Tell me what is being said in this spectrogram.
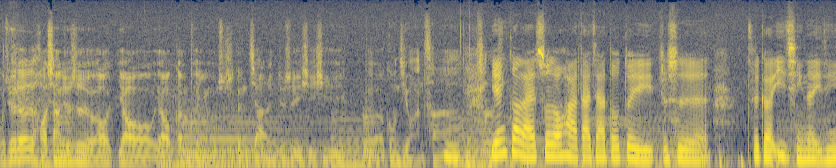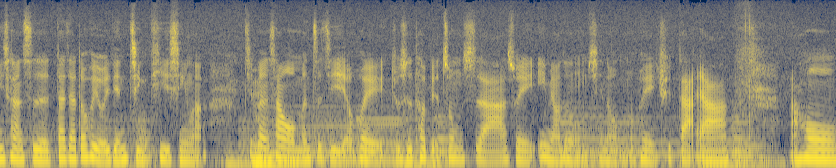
我觉得好像就是要要要跟朋友，就是跟家人，就是一起去呃共进晚餐啊。严格来说的话，大家都对就是这个疫情呢，已经算是大家都会有一点警惕心了。基本上我们自己也会就是特别重视啊，所以疫苗这种东西呢，我们会去打呀。然后，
